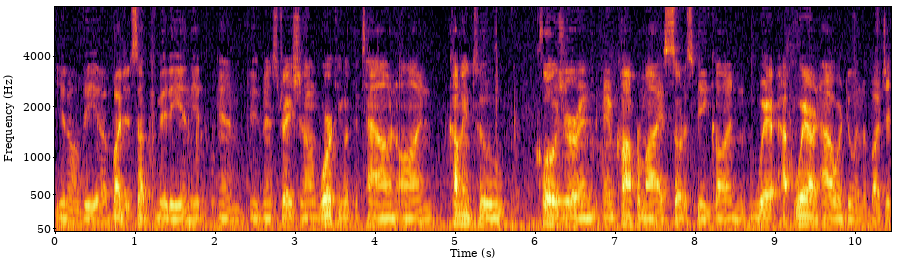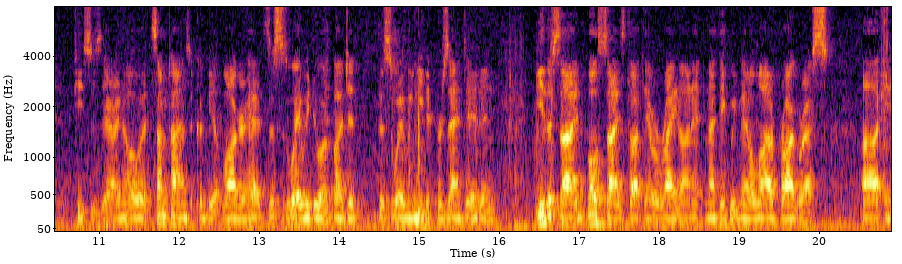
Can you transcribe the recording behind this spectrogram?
you know, the uh, Budget Subcommittee and the, and the administration on working with the town on coming to closure and, and compromise, so to speak, on where, ho- where and how we're doing the budget pieces there. I know that sometimes it could be at loggerheads, this is the way we do our budget, this is the way we need it presented, and either side, both sides thought they were right on it, and I think we've made a lot of progress uh, in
